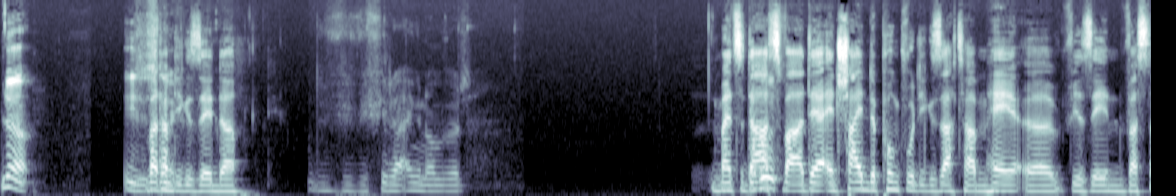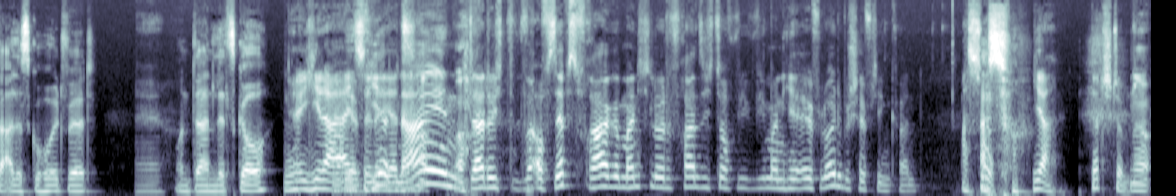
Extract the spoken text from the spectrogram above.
Ja. Easy Was haben die gesehen da? Wie, wie viel da eingenommen wird. Meinst du, das gut. war der entscheidende Punkt, wo die gesagt haben, hey, äh, wir sehen, was da alles geholt wird Ja. und dann let's go. ja jeder Ja, Einzelne wir, jetzt. nein, dadurch, auf Selbstfrage, manche Leute fragen sich doch, wie, wie man hier elf Leute beschäftigen kann. Ach so. Achso. Ja, das stimmt. Ja.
